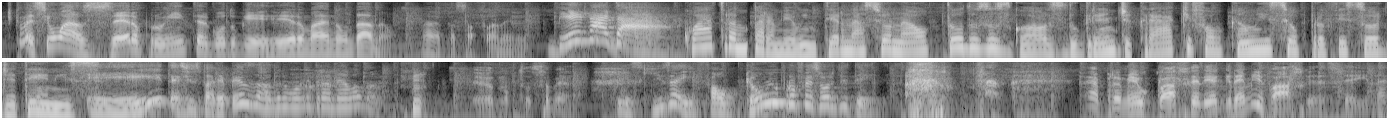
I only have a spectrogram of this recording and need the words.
Acho que vai ser 1x0 pro Inter, gol do Guerreiro, mas não dá não. Ah, vai passar o Flamengo. Bernarda. 4 a 1 para meu Internacional, todos os gols do grande craque Falcão e seu professor de tênis. Eita, essa história é pesada, não vamos entrar nela não. Eu não tô sabendo. Pesquisa aí, Falcão e o professor de tênis. É, pra mim o clássico seria Grêmio e Vasco esse aí, né?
